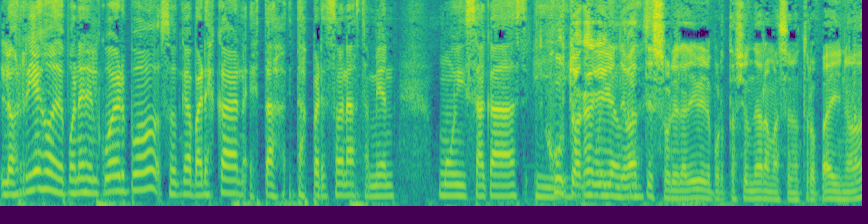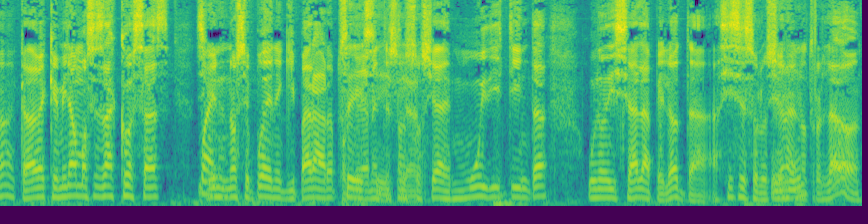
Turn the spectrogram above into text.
los riesgos de poner el cuerpo son que aparezcan estas, estas personas también muy sacadas y Justo acá que muy hay un debate sobre la libre portación de armas en nuestro país, ¿no? Cada vez que miramos esas cosas, si bien no se pueden equiparar, porque Sí, obviamente sí, son claro. sociedades muy distintas, uno dice a la pelota, ¿así se soluciona en otros lados?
